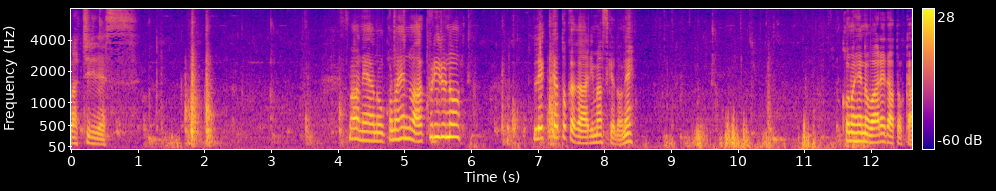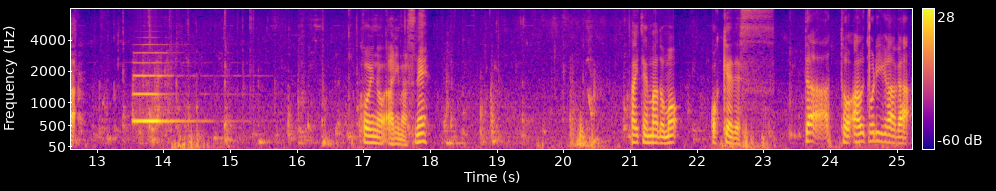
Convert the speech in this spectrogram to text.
バッチリです。まあねあのこの辺のアクリルの劣化とかがありますけどね。この辺の割れだとかこういうのありますね。売店窓も OK です。ダーッとアウトリガーが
